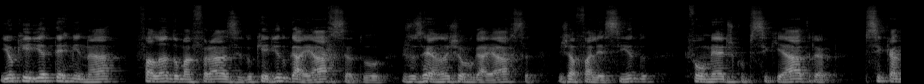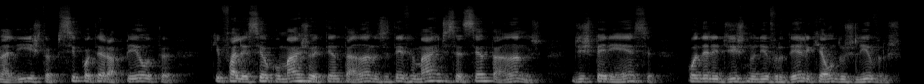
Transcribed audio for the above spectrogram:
E eu queria terminar falando uma frase do querido Gaiarsa, do José Ângelo Gaiarsa, já falecido, que foi um médico psiquiatra, psicanalista, psicoterapeuta, que faleceu com mais de 80 anos e teve mais de 60 anos de experiência, quando ele diz no livro dele, que é um dos livros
